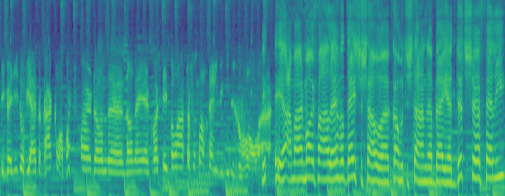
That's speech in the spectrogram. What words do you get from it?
Ik weet niet of je uit elkaar klappert, maar dan, eh, dan eh, was dit mijn laatste verslaggeving in ieder geval. eh. Ja, maar een mooi verhaal hè, want deze zou komen te staan bij Dutch Valley.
